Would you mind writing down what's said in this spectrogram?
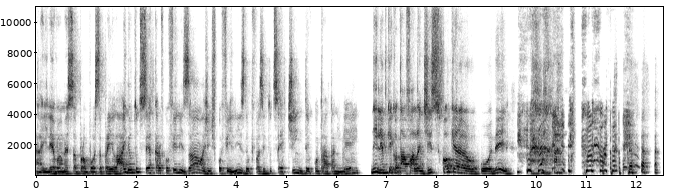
Aí levamos essa proposta para ele lá e deu tudo certo, o cara ficou felizão, a gente ficou feliz, deu para fazer tudo certinho, não teve que contratar ninguém. Nem lembro porque que eu tava falando disso, qual que era o, o odeio?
